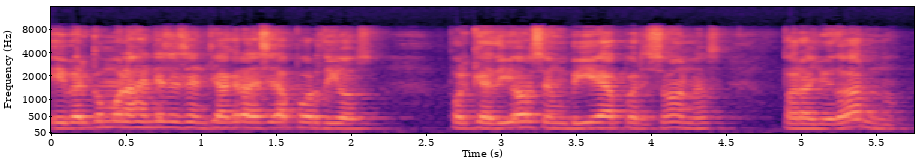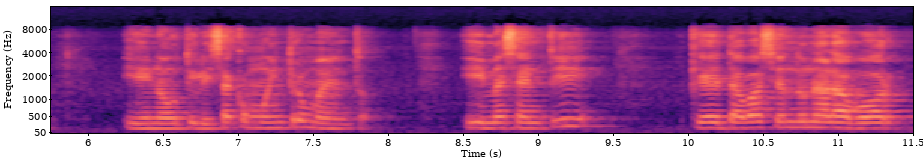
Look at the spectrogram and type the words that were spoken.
y ver cómo la gente se sentía agradecida por Dios, porque Dios envía personas para ayudarnos y nos utiliza como instrumento. Y me sentí que estaba haciendo una labor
